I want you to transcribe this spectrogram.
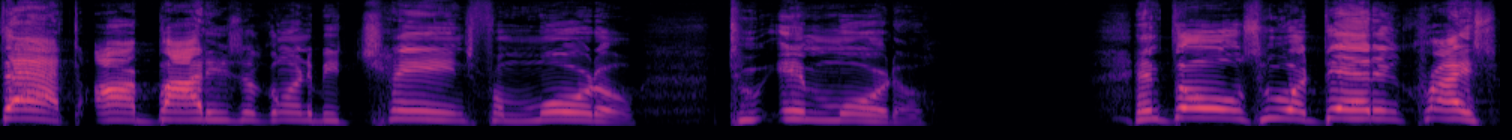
that, our bodies are going to be changed from mortal to immortal. And those who are dead in Christ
